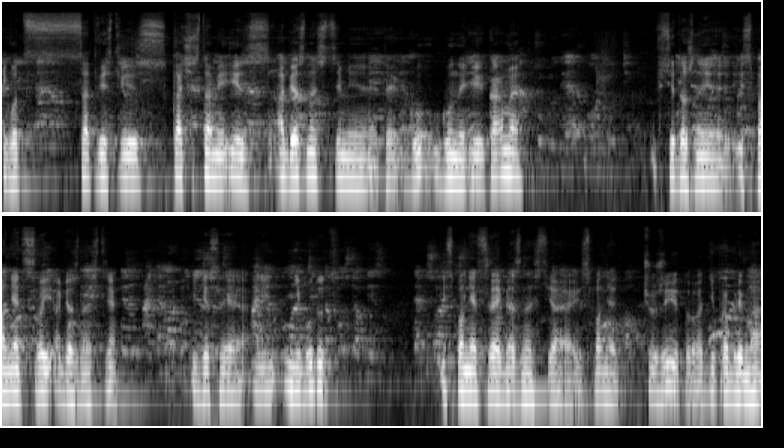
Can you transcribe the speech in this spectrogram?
И вот в соответствии с качествами и с обязанностями этой гуны и кармы, все должны исполнять свои обязанности. И если они не будут исполнять свои обязанности, а исполнять чужие, то одни проблемы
